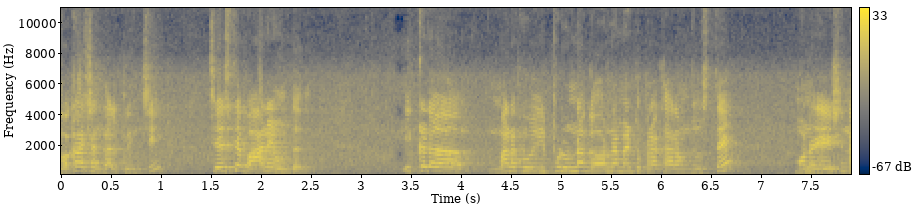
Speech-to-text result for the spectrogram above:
అవకాశం కల్పించి చేస్తే బాగానే ఉంటుంది. ఇక్కడ మనకు ఇప్పుడున్న గవర్నమెంట్ ప్రకారం చూస్తే మొన్న చేసిన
